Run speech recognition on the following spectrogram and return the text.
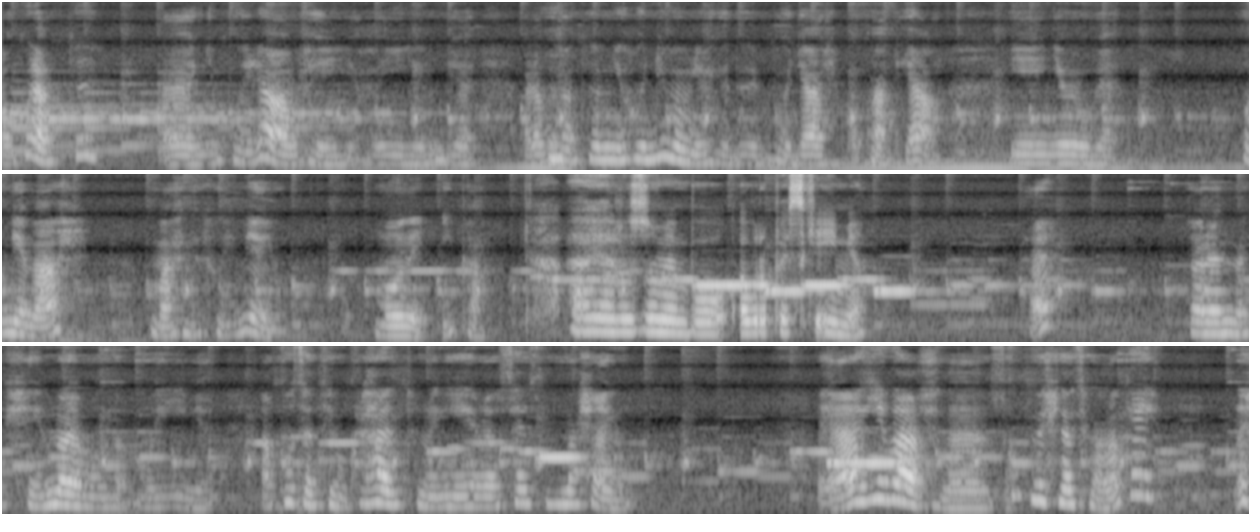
Akurat ty. Nie powiedziałam, że jechali ludzie. Ale poza tym nie chodziło mnie, kiedy powiedziałaś akurat ja. I nie lubię. Ponieważ masz na swoim imieniu. Monika. A ja rozumiem, bo europejskie imię. E? To jednak się moje, moje, imię. A poza tym kraj, który nie ma sensu w maszeniu. Jak nieważne, skupmy się na tym, okej?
